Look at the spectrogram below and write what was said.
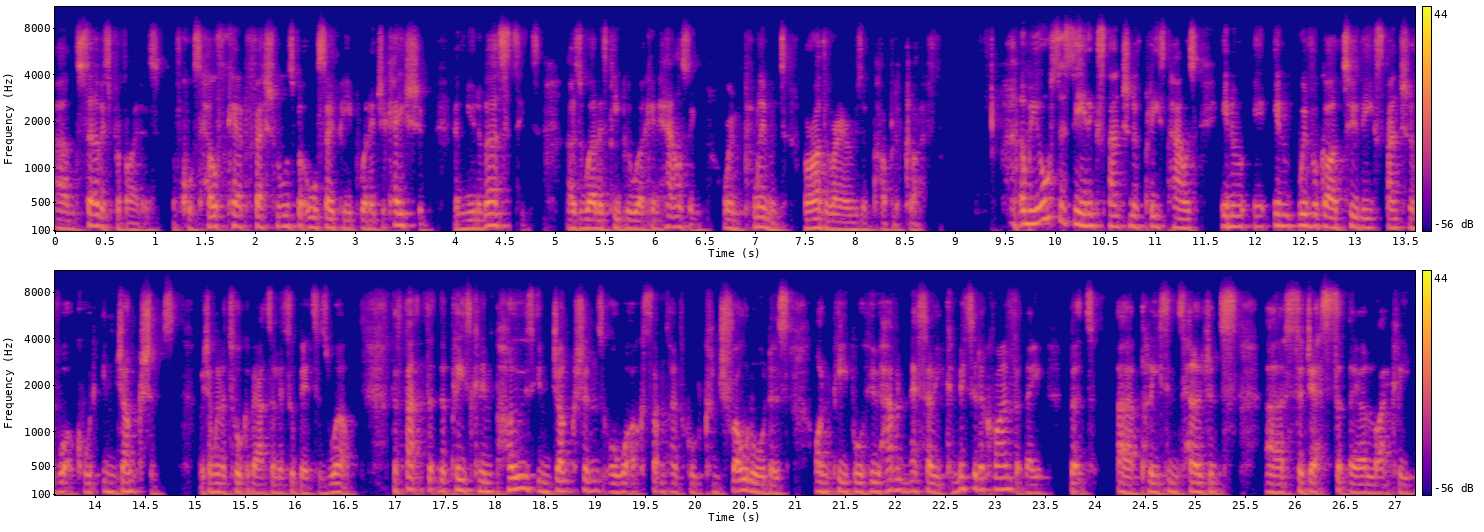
um, service providers, of course, healthcare professionals professionals, but also people in education and universities, as well as people who work in housing or employment or other areas of public life. And we also see an expansion of police powers in, in, with regard to the expansion of what are called injunctions, which I'm going to talk about a little bit as well. The fact that the police can impose injunctions or what are sometimes called control orders on people who haven't necessarily committed a crime, but they but uh, police intelligence uh, suggests that they are likely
